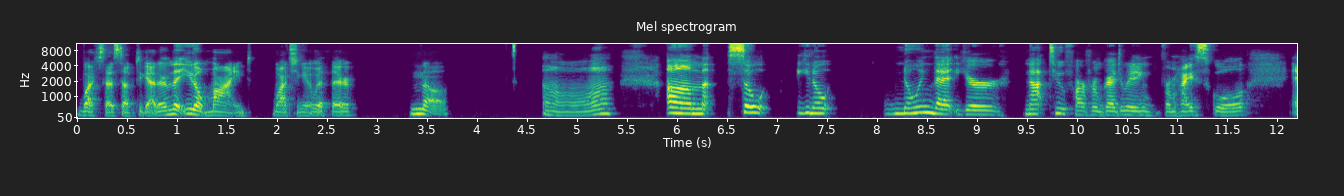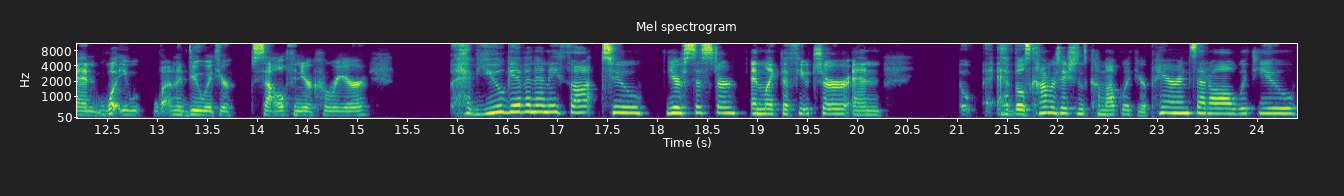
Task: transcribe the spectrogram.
watch that stuff together and that you don't mind watching it with her. No. Aw. Um, so you know, knowing that you're not too far from graduating from high school and what you want to do with yourself and your career have you given any thought to your sister and like the future and oh, have those conversations come up with your parents at all with you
